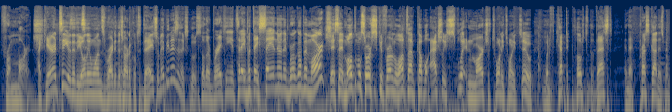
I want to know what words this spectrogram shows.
from March? I guarantee you they're the only ones writing this article today, so maybe it is an exclusive. So they're breaking it today, but they say in there they broke up in March? They say multiple sources confirm the longtime couple actually split in March of 2022, but have kept it close to the vest, and that Prescott has been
